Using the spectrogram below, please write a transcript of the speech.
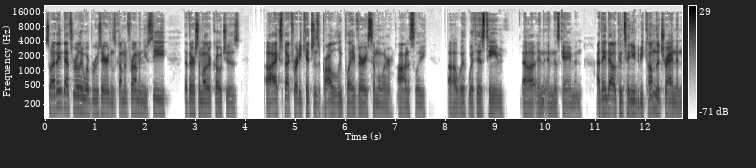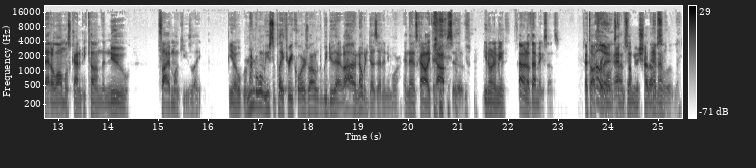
So I think that's really where Bruce Arians is coming from. And you see that there's some other coaches. Uh, I expect Freddie Kitchens to probably play very similar, honestly, uh, with with his team uh, in in this game. And I think that will continue to become the trend, and that'll almost kind of become the new five monkeys. Like, you know, remember when we used to play three quarters? Why don't we do that? Oh, nobody does that anymore. And then it's kind of like the opposite of, you know what I mean? I don't know if that makes sense. I talked oh, for a long time, so I'm going to shut up absolutely. now.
